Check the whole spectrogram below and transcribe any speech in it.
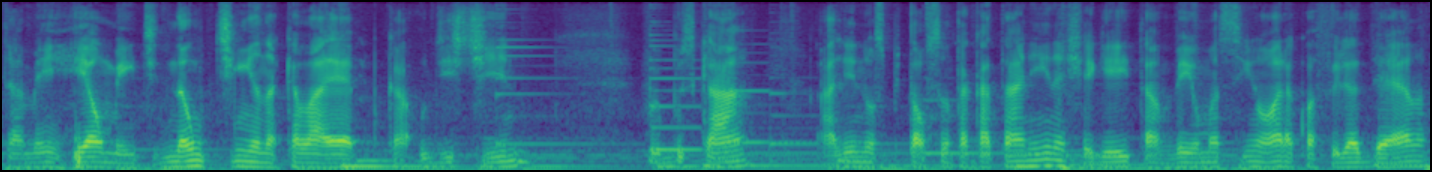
também realmente não tinha naquela época o destino Fui buscar ali no Hospital Santa Catarina. Cheguei, tá, veio uma senhora com a filha dela.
